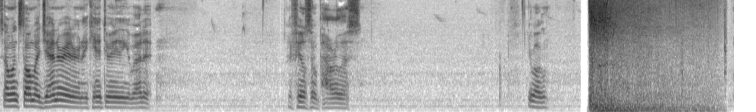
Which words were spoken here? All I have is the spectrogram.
Someone stole my generator and I can't do anything about it. I feel so powerless. You're welcome.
